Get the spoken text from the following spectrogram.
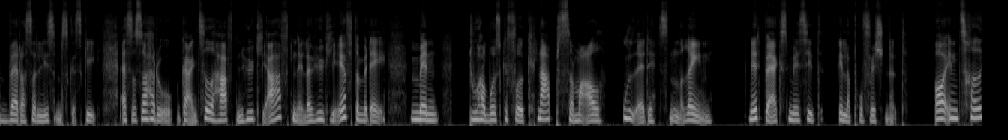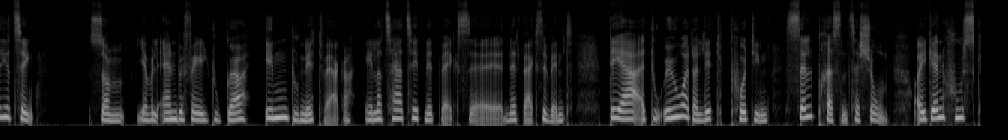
hvad der sådan ligesom skal ske. Altså så har du garanteret haft en hyggelig aften eller hyggelig eftermiddag, men du har måske fået knap så meget ud af det, sådan rent netværksmæssigt eller professionelt. Og en tredje ting, som jeg vil anbefale, du gør, inden du netværker eller tager til et netværks, øh, netværksevent, det er, at du øver dig lidt på din selvpræsentation. Og igen husk,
